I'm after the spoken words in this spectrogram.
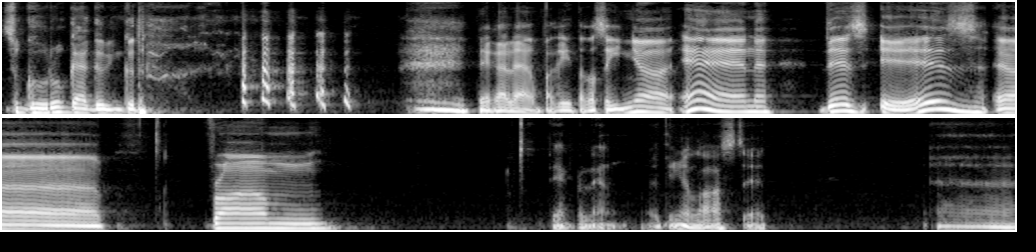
siguro gagawin ko to. Teka lang, pakita ko sa inyo. And this is uh, from Teka lang. I think I lost it. Uh,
